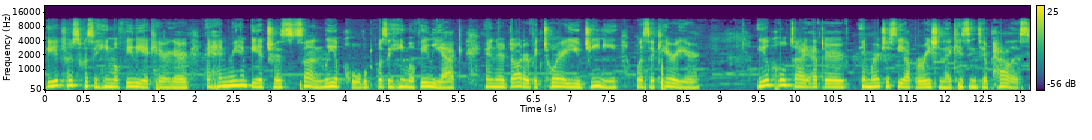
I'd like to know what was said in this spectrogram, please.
Beatrice was a hemophilia carrier, and Henry and Beatrice's son Leopold was a hemophiliac, and their daughter Victoria Eugenie was a carrier. Leopold died after emergency operation at Kensington Palace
